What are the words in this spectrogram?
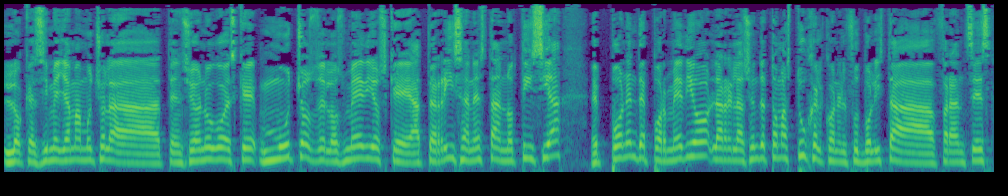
Lo que sí me llama mucho la atención, Hugo, es que muchos de los medios que aterrizan esta noticia eh, ponen de por medio la relación de Thomas Tuchel con el futbolista francés.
